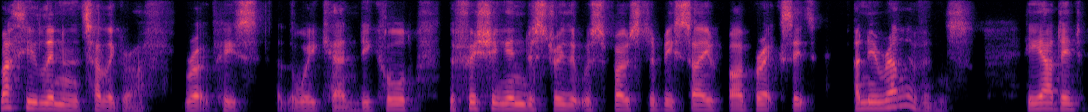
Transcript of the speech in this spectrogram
Matthew Lynn in the Telegraph wrote a piece at the weekend. He called the fishing industry that was supposed to be saved by Brexit an irrelevance. He added,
